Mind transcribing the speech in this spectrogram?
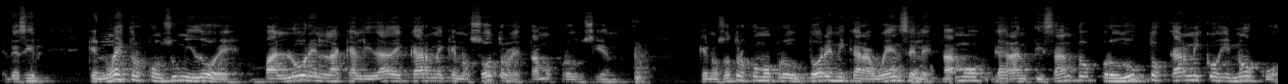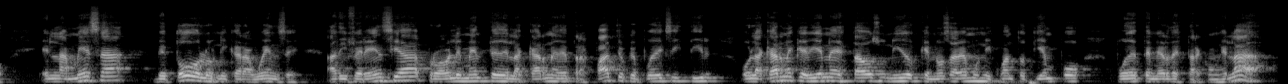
Es decir, que nuestros consumidores valoren la calidad de carne que nosotros estamos produciendo. Que nosotros como productores nicaragüenses le estamos garantizando productos cárnicos inocuos en la mesa de todos los nicaragüenses a diferencia probablemente de la carne de traspatio que puede existir o la carne que viene de Estados Unidos que no sabemos ni cuánto tiempo puede tener de estar congelada.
